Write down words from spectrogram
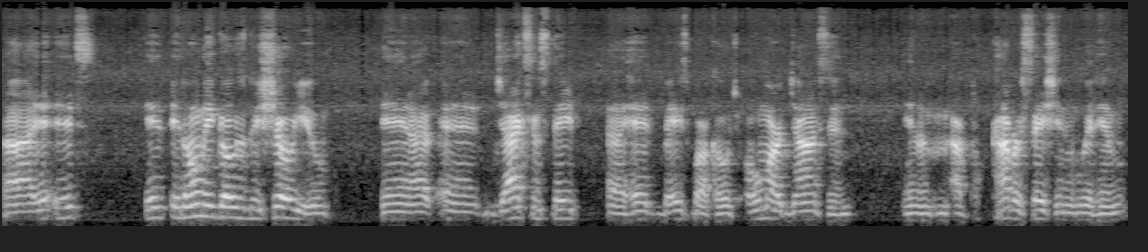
Uh, it, it's it, it only goes to show you, and I, and Jackson State uh, head baseball coach Omar Johnson in a, a conversation with him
